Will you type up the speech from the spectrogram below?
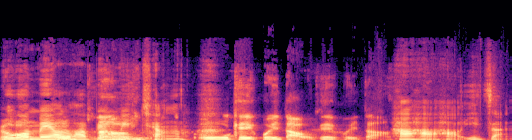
如果没有的话，不用勉强啊。我我可以回答，我可以回答。好好好，一展。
